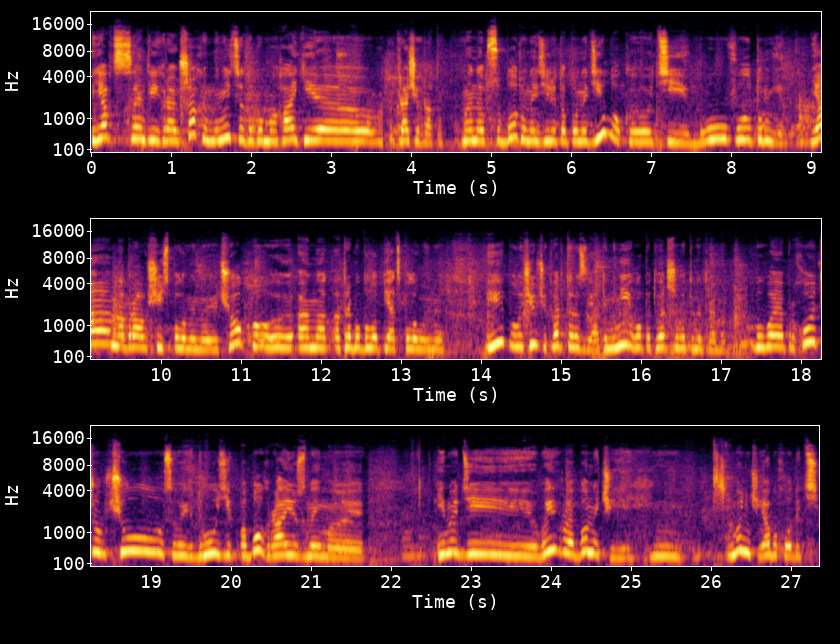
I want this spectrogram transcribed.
Я в центрі граю в шахи, мені це допомагає е, краще грати. У мене в суботу, неділю та понеділок е, ці був турнір. Я набрав 6,5 очок, е, а, на, а треба було 5,5. І отримав четвертий розряд, і мені його підтверджувати не треба. Буває, приходжу, вчу своїх друзів або граю з ними. Іноді виграю або нічиї. Або нічия виходить.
